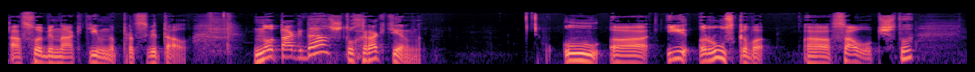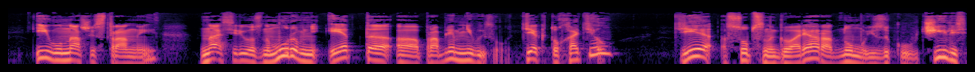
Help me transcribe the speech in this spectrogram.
особенно активно процветало. Но тогда, что характерно, у и русского сообщества, и у нашей страны на серьезном уровне это а, проблем не вызвало. Те, кто хотел, те, собственно говоря, родному языку учились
